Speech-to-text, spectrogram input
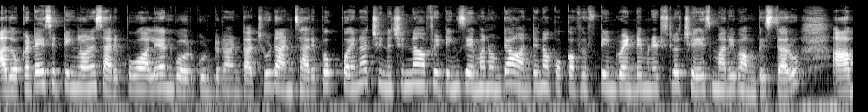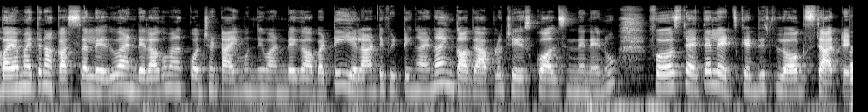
అది ఒకటే సిట్టింగ్లోనే సరిపోవాలి అని కోరుకుంటున్నాను. టచ్ అండ్ సరిపోకపోయినా చిన్న చిన్న ఫిట్టింగ్స్ ఏమైనా ఉంటే అంటే నాకు ఒక ఫిఫ్టీన్ ట్వంటీ మినిట్స్లో చేసి మరీ పంపిస్తారు. ఆ భయం అయితే నాకు అస్సలు లేదు. అండ్ ఎలాగో మనకు కొంచెం టైం ఉంది వన్ డే కాబట్టి ఎలాంటి ఫిట్టింగ్ అయినా ఇంకా ఆ గ్యాప్లో చేసుకోవాల్సిందే నేను. ఫస్ట్ అయితే let's get this vlog started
